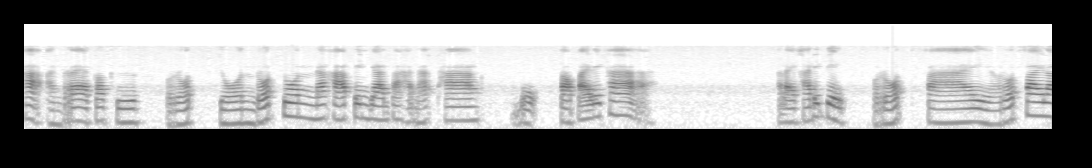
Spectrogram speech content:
ค่ะ อันแรกก็คือรถยนต์ รถยนต์นะคะ เป็นยานพาหนะทางบกต่อไปเลยค่ะ อะไรคะเด็กๆ รถไฟ รถไฟเรา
